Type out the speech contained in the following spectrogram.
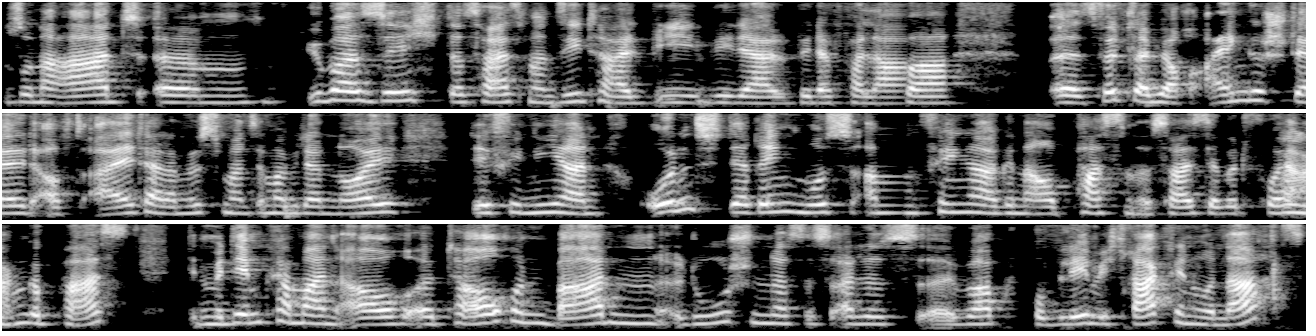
so eine Art ähm, Übersicht. Das heißt, man sieht halt, wie, wie, der, wie der Verlauf war. Äh, es wird, glaube ich, auch eingestellt aufs Alter. Da müsste man es immer wieder neu definieren. Und der Ring muss am Finger genau passen. Das heißt, er wird vorher mhm. angepasst. Mit dem kann man auch äh, tauchen, baden, duschen. Das ist alles äh, überhaupt kein Problem. Ich trage den nur nachts.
